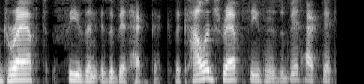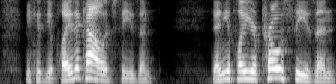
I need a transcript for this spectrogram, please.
draft season is a bit hectic. The college draft season is a bit hectic because you play the college season, then you play your pro season,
